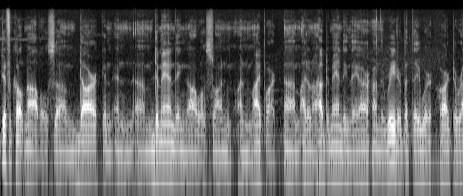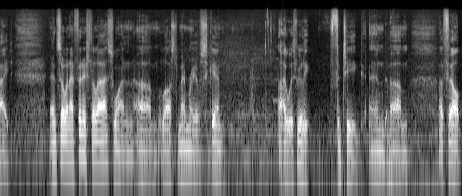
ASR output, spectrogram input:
difficult novels, um, dark and, and um, demanding novels on, on my part. Um, I don't know how demanding they are on the reader, but they were hard to write. And so when I finished the last one, um, Lost Memory of Skin, I was really fatigued. And um, I felt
